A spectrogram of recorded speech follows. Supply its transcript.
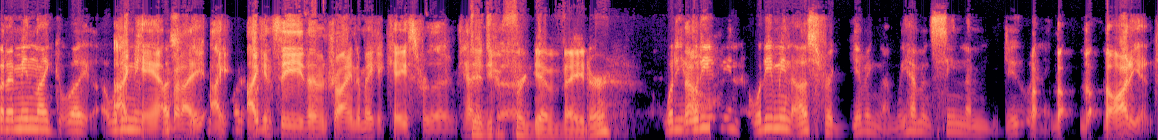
But I mean, like, like what do you I mean, can't. us- But I I, I can see them trying to make a case for the. Did you to- forgive Vader? What do you What do you mean? What do you mean us forgiving them? We haven't seen them do the, anything, the, the, the audience?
